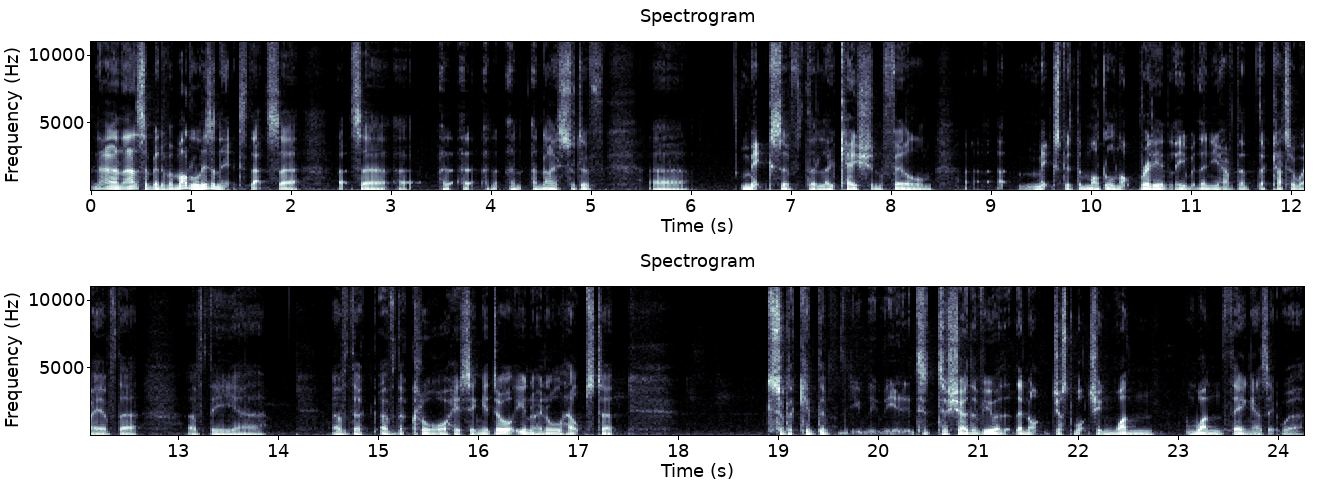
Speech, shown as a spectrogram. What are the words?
no, that's a bit of a model, isn't it? That's uh, that's a a, a, a, a nice sort of mix of the location film mixed with the model, not brilliantly, but then you have the the cutaway of the of the of the of the claw hitting. It all you know it all helps to sort of kid the to, to show the viewer that they're not just watching one one thing as it were.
